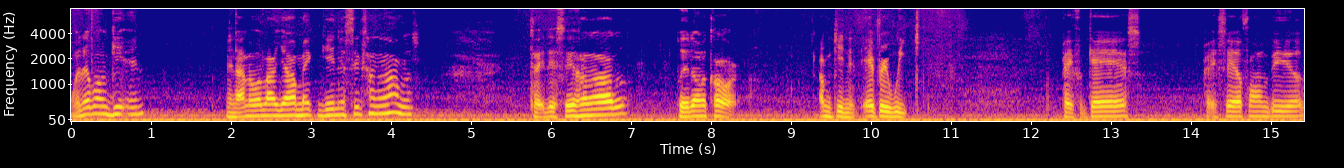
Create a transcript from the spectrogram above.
Whatever I'm getting, and I know a lot of y'all making getting six hundred dollars. Take this six hundred dollars, put it on a card. I'm getting it every week. Pay for gas, pay cell phone bill.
